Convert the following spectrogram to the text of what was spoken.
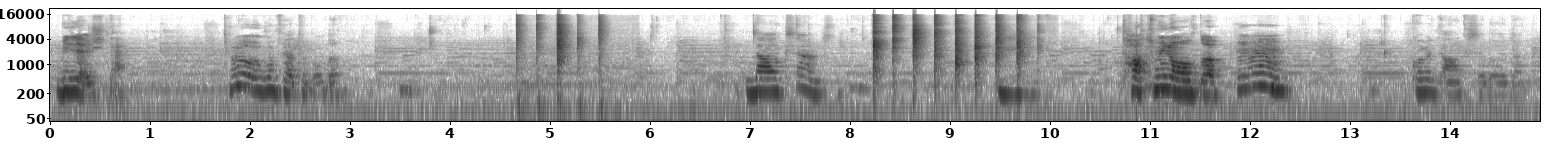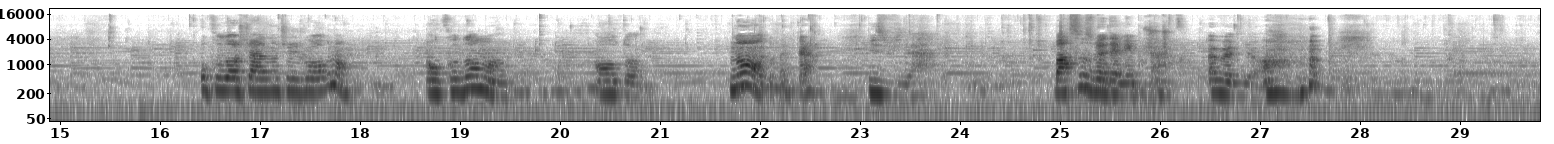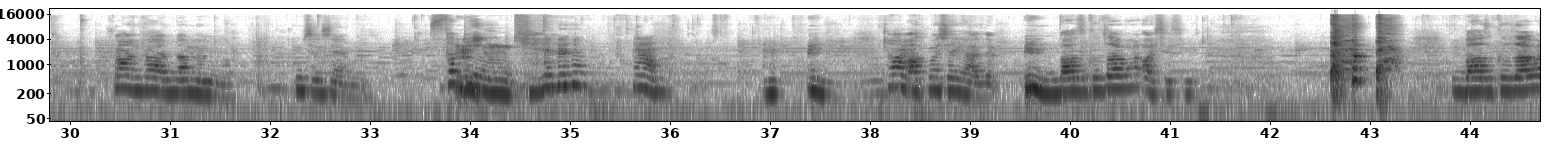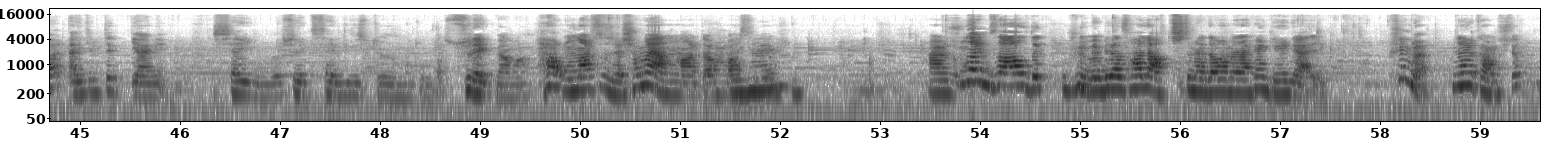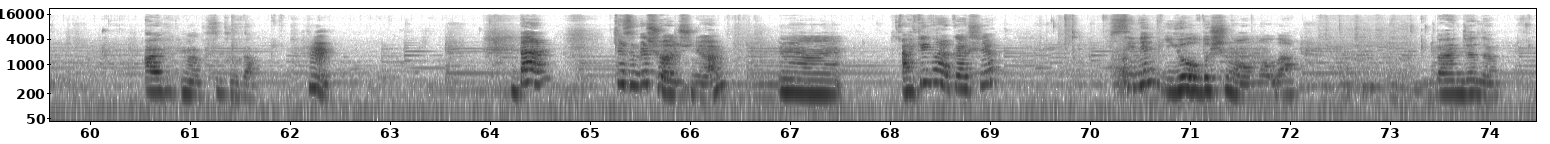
Biliyor işte. Ama uygun fiyatı buldu. Daha alkışlar mısın? Tatmin oldu. Komik alkışladı o yüzden. Okulda hoş geldin çocuk oldu mu? Okulda mı? Oldu. Ne oldu peki? Hiçbir şey. Bahtsız bedevi bu çocuk. Evet ya. Şu anki halimden memnunum. Kimseyi sevmiyorum. Stopping. Tamam aklıma şey geldi. Bazı kızlar var. Ay sesim. Bazı kızlar var. Erkekte yani şey gibi böyle sürekli sevgili istiyorum modunda. Sürekli ama. ha onlarsız yaşamayanlardan bahsediyorsun. Her zaman. Sularımızı aldık ve biraz hala atıştırmaya devam ederken geri geldik. Şimdi nereye kalmıştık? Erkek mühendisi kızlar. Hmm. Ben kesinlikle şöyle düşünüyorum. Hmm, erkek arkadaşı senin yoldaşın olmalı. Bence de.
